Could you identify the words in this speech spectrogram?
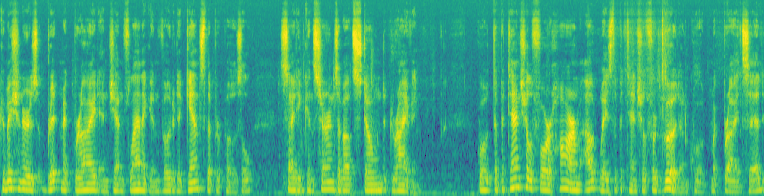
Commissioners Britt McBride and Jen Flanagan voted against the proposal, citing concerns about stoned driving. Quote, the potential for harm outweighs the potential for good, unquote, McBride said,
